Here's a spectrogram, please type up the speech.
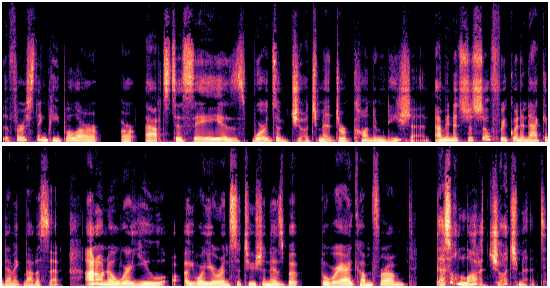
the first thing people are are apt to say is words of judgment or condemnation. I mean, it's just so frequent in academic medicine. I don't know where you where your institution is, but but where I come from, there's a lot of judgment.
